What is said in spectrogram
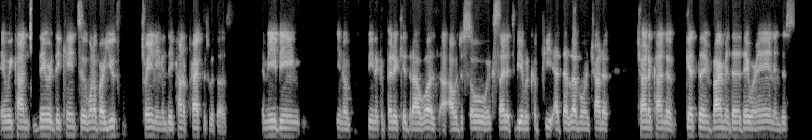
and we kind they were they came to one of our youth training and they kind of practice with us. And me being, you know, being the competitive kid that I was, I, I was just so excited to be able to compete at that level and try to trying to kind of get the environment that they were in and just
